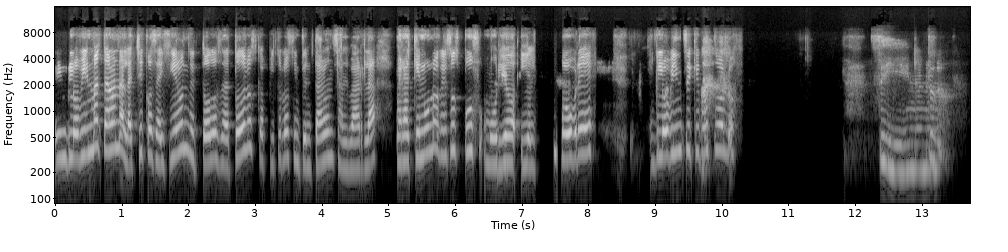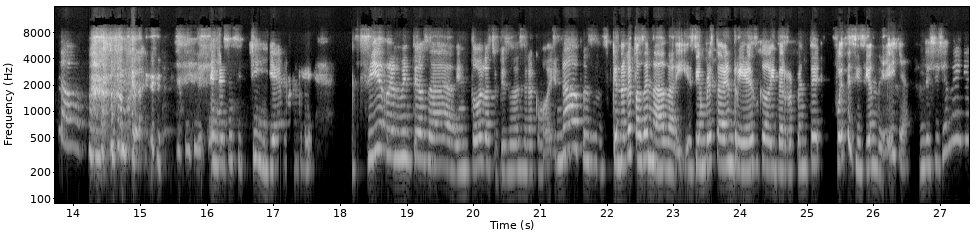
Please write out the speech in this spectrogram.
en Globin mataron a la chica, o sea, hicieron de todo, o sea, todos los capítulos intentaron salvarla para que en uno de esos, puff, murió y el pobre Globin se quedó solo. Sí, no, no, no. No. En ese sí chillé porque sí, realmente, o sea, en todos los episodios era como de, no, pues que no le pase nada y siempre estaba en riesgo y de repente fue decisión de ella. Decisión de ella.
